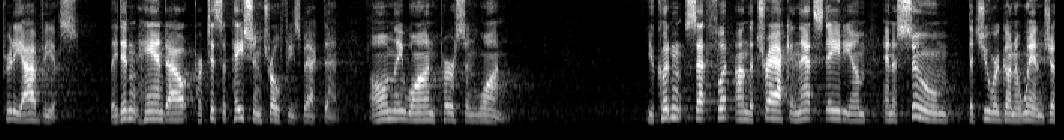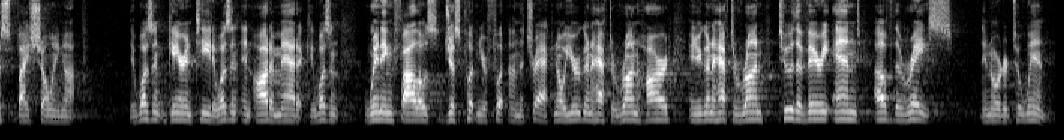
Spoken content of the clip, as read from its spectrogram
pretty obvious. They didn't hand out participation trophies back then, only one person won. You couldn't set foot on the track in that stadium and assume that you were going to win just by showing up. It wasn't guaranteed, it wasn't an automatic, it wasn't winning follows just putting your foot on the track. No, you're going to have to run hard and you're going to have to run to the very end of the race in order to win.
